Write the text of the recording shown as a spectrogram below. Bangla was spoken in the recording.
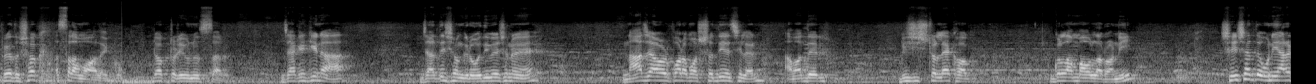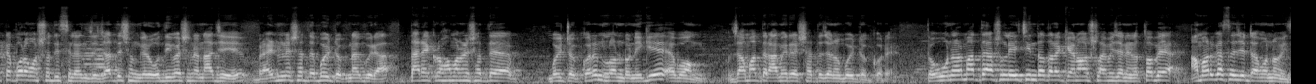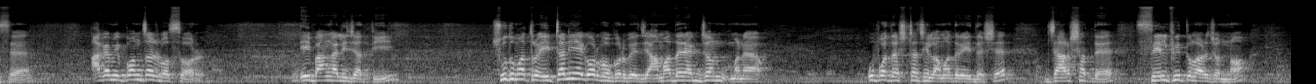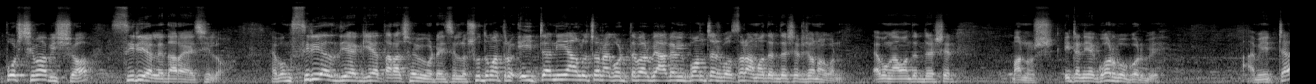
প্রিয় দর্শক, আসসালামু আলাইকুম। ডক্টর ইউনুস স্যার, যাকে কিনা জাতিসংঘের অধিবেশনে না যাওয়ার পরামর্শ দিয়েছিলেন আমাদের বিশিষ্ট লেখক গোলাম মাওলা রনি। সেই সাথে উনি আরেকটা পরামর্শ দিয়েছিলেন যে জাতিসংঘের অধিবেশনে না যেয়ে ব্রাইডেনের সাথে বৈঠক না কইরা তারেক রহমানের সাথে বৈঠক করেন লন্ডনে গিয়ে এবং জামাতের আমিরের সাথে যেন বৈঠক করে। তো ওনার মাথায় আসলে এই চিন্তাধারা কেন আসলে আমি জানি না, তবে আমার কাছে যেটা মনে হয়েছে আগামী পঞ্চাশ বছর এই বাঙালি জাতি শুধুমাত্র এটা নিয়ে গর্ব করবে যে আমাদের একজন মানে উপদেষ্টা ছিল আমাদের এই দেশে, যার সাথে সেলফি তোলার জন্য পশ্চিমা বিশ্ব সিরিয়ালে দাঁড়ায়ছিল এবং সিরিয়াল দিয়ে গিয়ে তারা ছবি ওঠাইছিল শুধুমাত্র এইটা নিয়ে আলোচনা করতে পারবে আগামী পঞ্চাশ বছর আমাদের দেশের জনগণ এবং আমাদের দেশের মানুষ। এটা নিয়ে গর্ব করবে। আমি এটা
